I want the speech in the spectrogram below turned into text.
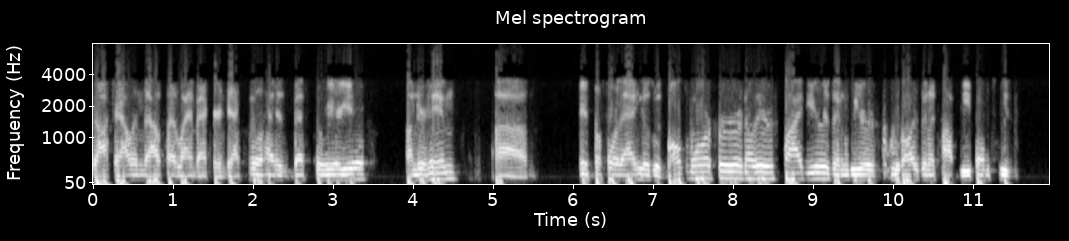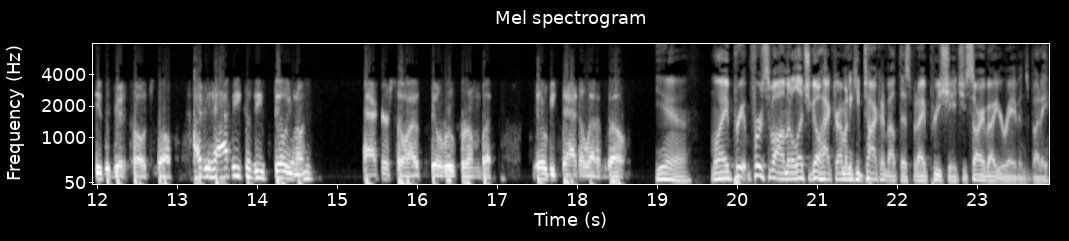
Josh Allen, the outside linebacker in Jacksonville, had his best career year under him. Uh, it, before that, he was with Baltimore for another five years, and we're we've always been a top defense. He's he's a good coach, so I'd be happy because he's still, you know, Packer, so I'd still root for him. But it would be sad to let him go. Yeah. Well, I pre- first of all, I'm going to let you go, Hector. I'm going to keep talking about this, but I appreciate you. Sorry about your Ravens, buddy.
